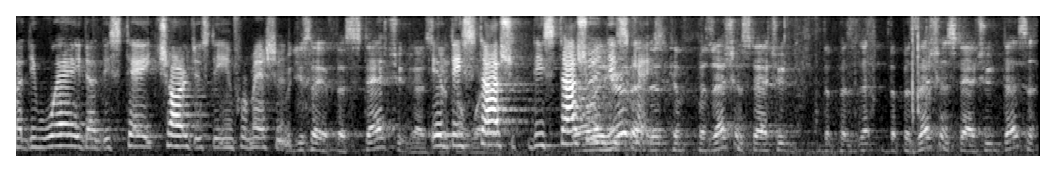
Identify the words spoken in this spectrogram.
by the way that the state charges the information. But you say if the statute has If different the ways. statute, the statute Well, in this here, the- case, The possession statute, the possess- the possession statute doesn't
